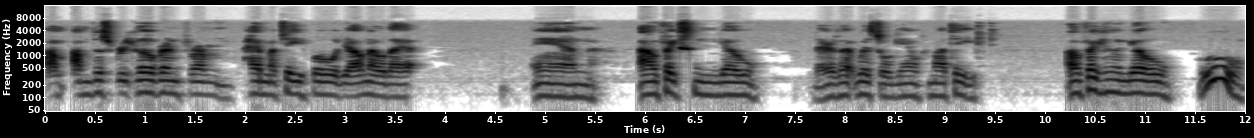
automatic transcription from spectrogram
I'm I'm just recovering from having my teeth pulled. Y'all know that. And I'm fixing to go. There's that whistle again for my teeth. I'm fixing to go. Ooh,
